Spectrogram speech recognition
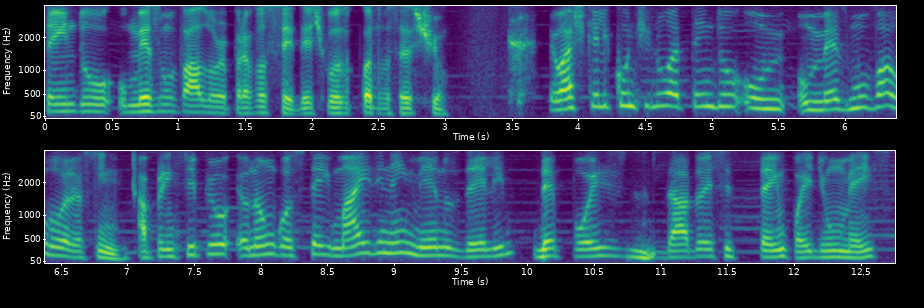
tendo o mesmo valor para você desde quando você assistiu? Eu acho que ele continua tendo o, o mesmo valor, assim. A princípio, eu não gostei mais e nem menos dele depois, dado esse tempo aí de um mês,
